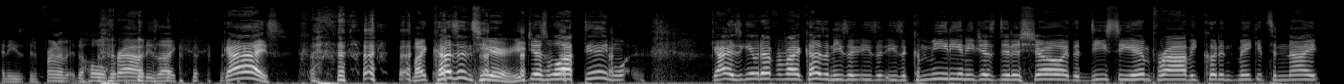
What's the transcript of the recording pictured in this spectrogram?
and he's in front of the whole crowd. He's like, "Guys, my cousin's here. He just walked in. Guys, give it up for my cousin. He's a he's a he's a comedian. He just did a show at the DC Improv. He couldn't make it tonight.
